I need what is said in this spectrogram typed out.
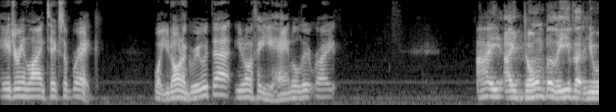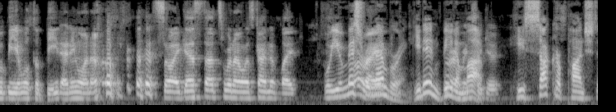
Adrian Lyne takes a break. What you don't agree with that? You don't think he handled it right? I I don't believe that he will be able to beat anyone up. so I guess that's when I was kind of like Well, you're right. misremembering. He didn't beat "Sure, him up. Gere." He sucker punched,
